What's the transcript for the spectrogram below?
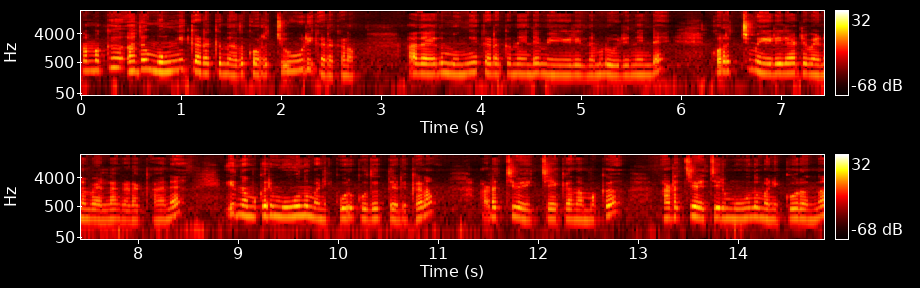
നമുക്ക് അത് മുങ്ങിക്കിടക്കുന്നത് കുറച്ചുകൂടി കിടക്കണം. അതായത് മുങ്ങിക്കിടക്കുന്നതിന്റെ മേളിൽ നമ്മുടെ ഉഴുന്നിന്റെ കുറച്ച് മേളിലായിട്ട് വേണം വെള്ളം കിടക്കാൻ. ഇത് നമുക്കൊരു മൂന്ന് മണിക്കൂർ കുതിർത്തെടുക്കണം. അടച്ച് വെച്ചേക്കാം നമുക്ക്. അടച്ച് വെച്ചൊരു മൂന്ന് മണിക്കൂർ ഒന്ന്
